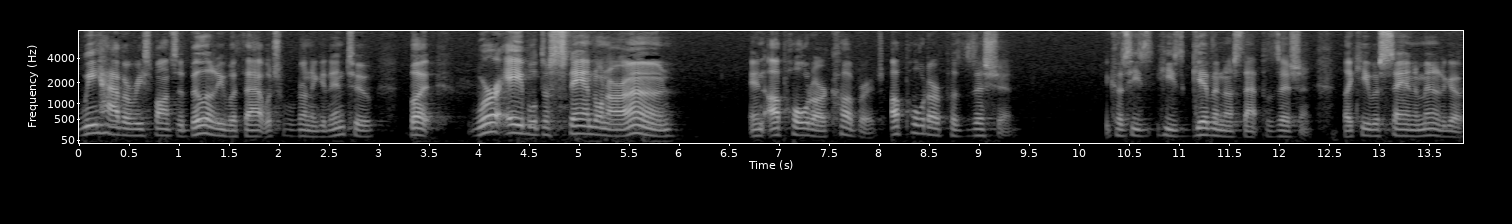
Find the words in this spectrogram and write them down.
we have a responsibility with that, which we're going to get into. But we're able to stand on our own and uphold our coverage, uphold our position, because he's, he's given us that position. Like he was saying a minute ago,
